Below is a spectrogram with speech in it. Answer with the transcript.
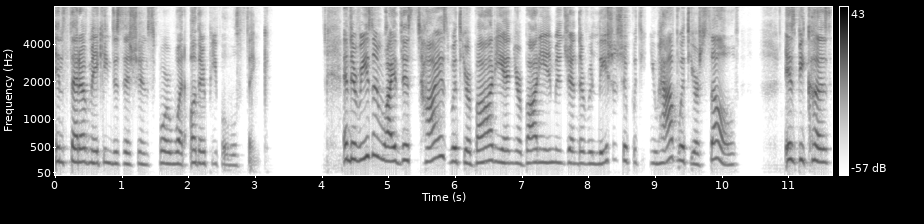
instead of making decisions for what other people will think. And the reason why this ties with your body and your body image and the relationship with you have with yourself is because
